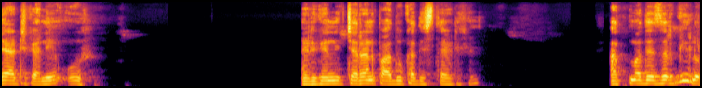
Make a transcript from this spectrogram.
या ठिकाणी या ठिकाणी चरण पादुका दिसत या ठिकाणी. आतमध्ये जर गेलो,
